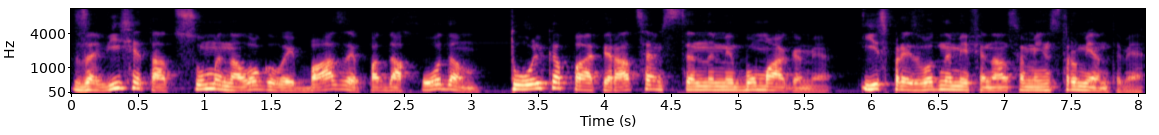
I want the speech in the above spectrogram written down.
зависит от суммы налоговой базы по доходам только по операциям с ценными бумагами и с производными финансовыми инструментами.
